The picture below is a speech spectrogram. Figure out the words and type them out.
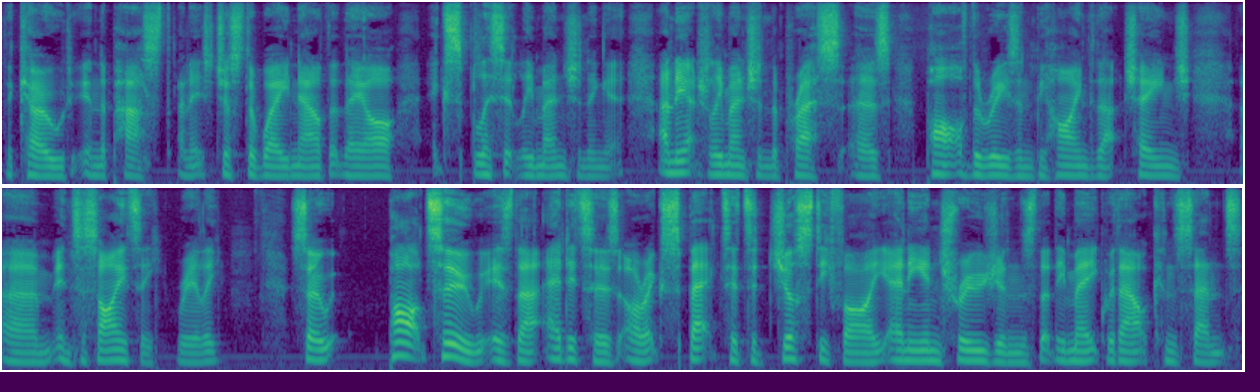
the code in the past, and it's just a way now that they are explicitly mentioning it. And he actually mentioned the press as part of the reason behind that change um, in society, really. So Part two is that editors are expected to justify any intrusions that they make without consent,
